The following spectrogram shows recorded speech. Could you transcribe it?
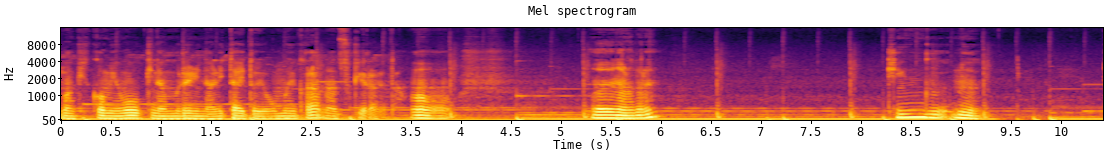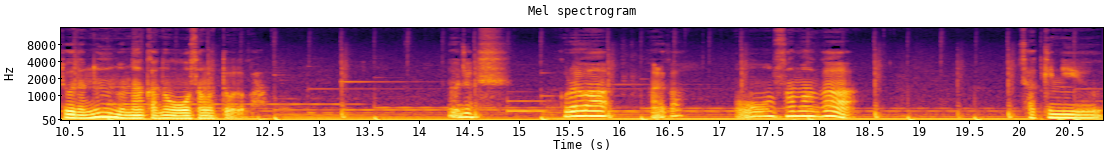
巻き込み大きな群れになりたいという思いから名付けられた。うん、うん、なるほどね。キングヌー。ってことはヌーの中の王様ってことか。じゃ、これは、あれか？王様が先に言う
